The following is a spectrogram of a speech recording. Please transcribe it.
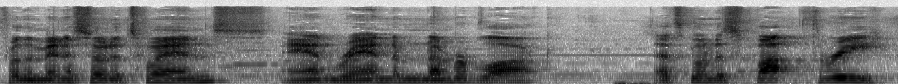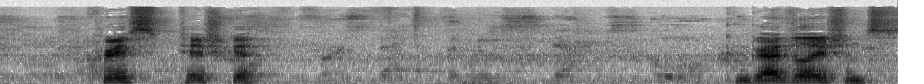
For the Minnesota Twins. And random number block. That's going to spot 3. Chris Pishka. Congratulations.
